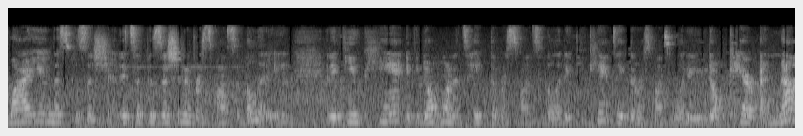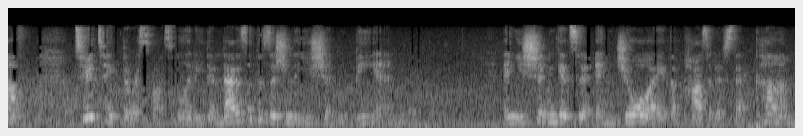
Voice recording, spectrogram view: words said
Why are you in this position? It's a position of responsibility. And if you can't, if you don't want to take the responsibility, if you can't take the responsibility, you don't care enough to take the responsibility, then that is a position that you shouldn't be in. And you shouldn't get to enjoy the positives that come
